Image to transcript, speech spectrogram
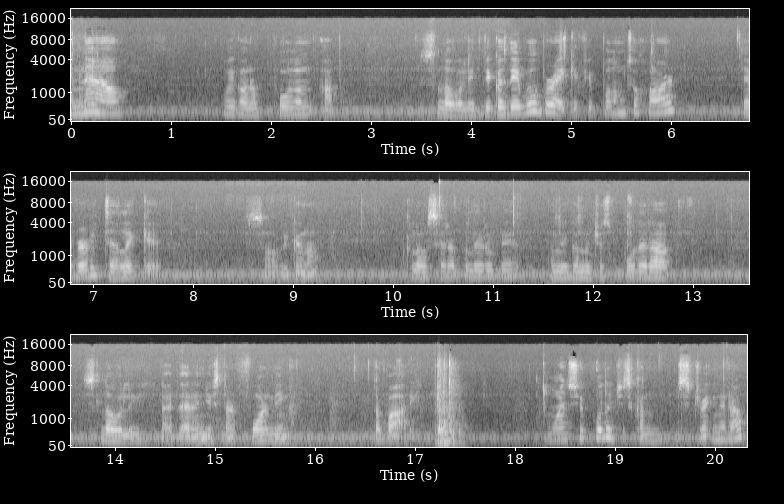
And now we're gonna pull them up slowly because they will break. If you pull them too hard they're very delicate. So we're gonna close it up a little bit and we're gonna just pull it up slowly like that and you start forming the body. Once you pull it just gonna straighten it up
